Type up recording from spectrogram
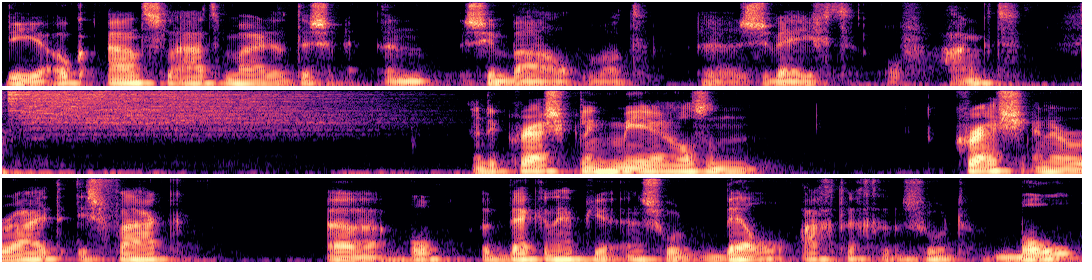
die je ook aanslaat, maar dat is een symbaal wat uh, zweeft of hangt. En de crash klinkt meer als een crash en een ride is vaak uh, op het bekken heb je een soort belachtig, een soort bol.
